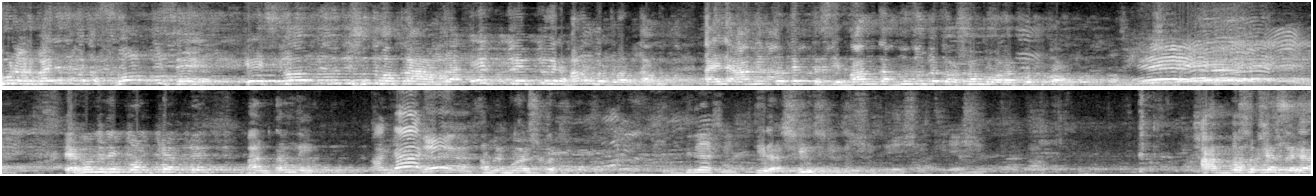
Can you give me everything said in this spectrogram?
গুনার বাইরে যে কথা সব দিছে এই সব যদি শুধুমাত্র আমরা একটু একটু করে ধারণ করতে পারতাম তাইলে আমি তো দেখতেছি বান্দা বুঝুকে তো সম্ভাবনা খুব কম। এখন যদি কোন ক্যাপ্টেন বানতাম নি? আপনি বয়স কত তিরাশি। আট বছর গেছে গা।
